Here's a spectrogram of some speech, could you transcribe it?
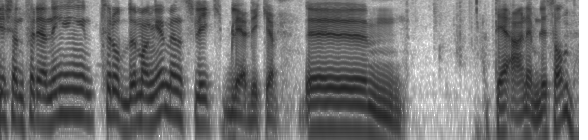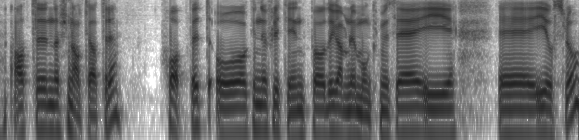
I skjønn forening trodde mange, men slik ble det ikke. Eh, Det er nemlig sånn at Nationaltheatret håpet å kunne flytte inn på det gamle Munch-museet i, eh, i, Oslo,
